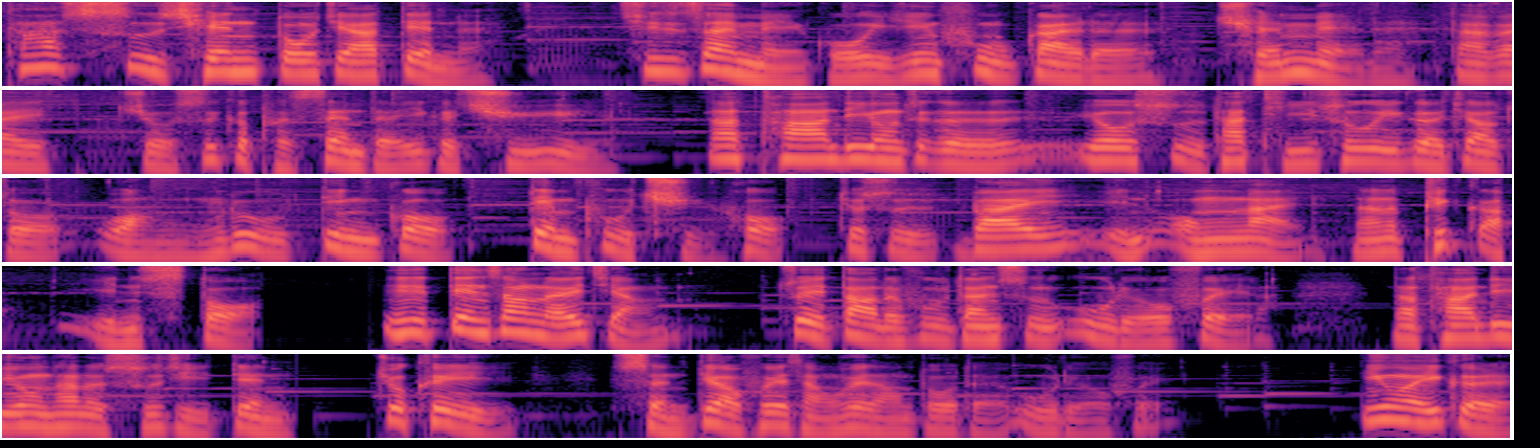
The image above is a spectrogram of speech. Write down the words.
它四千多家店呢，其实在美国已经覆盖了全美呢大概九十个 percent 的一个区域。那它利用这个优势，它提出一个叫做网络订购店铺取货，就是 buy in online，然后 pick up in store。因为电商来讲，最大的负担是物流费了。那它利用它的实体店就可以。省掉非常非常多的物流费。另外一个，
